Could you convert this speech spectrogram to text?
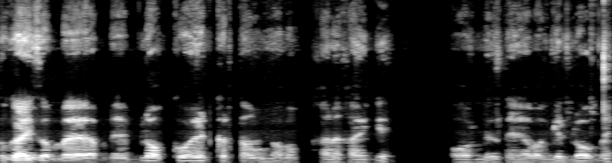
तो गाइस अब मैं अपने ब्लॉग को एंड करता हूँ, अब हम खाना खाएँगे, और मिलते हैं अब अगले ब्लॉग में।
